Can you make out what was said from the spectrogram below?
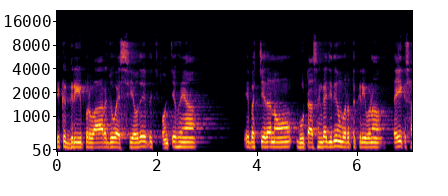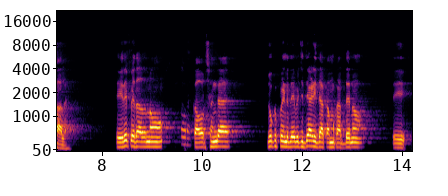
ਇੱਕ ਗਰੀਬ ਪਰਿਵਾਰ ਜੋ ਐਸਸੀ ਹੈ ਉਹਦੇ ਵਿੱਚ ਪਹੁੰਚੇ ਹੋਏ ਹਾਂ। ਇਹ ਬੱਚੇ ਦਾ ਨਾਮ ਬੂਟਾ ਸਿੰਘ ਹੈ, ਜਿਹਦੀ ਉਮਰ ਤਕਰੀਬਨ 23 ਕੁ ਸਾਲ ਹੈ। ਤੇ ਇਹਦੇ ਪਿਤਾ ਦਾ ਨਾਮ ਕੌਰ ਸਿੰਘ ਹੈ, ਜੋ ਕਿ ਪਿੰਡ ਦੇ ਵਿੱਚ ਦਿਹਾੜੀ ਦਾ ਕੰਮ ਕਰਦੇ ਨੇ। ਤੇ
